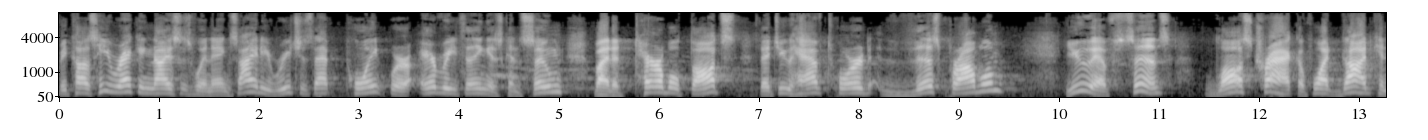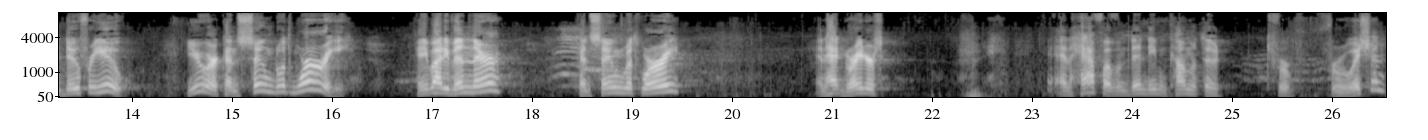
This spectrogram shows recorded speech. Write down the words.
Because he recognizes when anxiety reaches that point where everything is consumed by the terrible thoughts that you have toward this problem, you have since lost track of what God can do for you. You are consumed with worry. Anybody been there? Consumed with worry? And had greater and half of them didn't even come to, to fruition.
